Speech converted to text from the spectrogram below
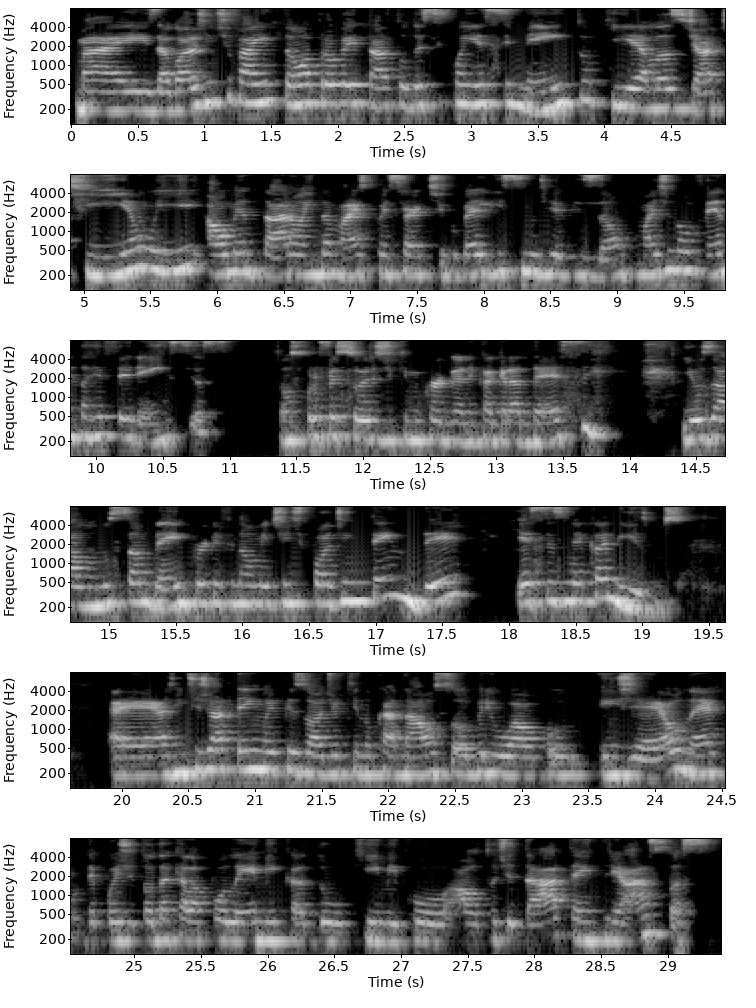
Mas agora a gente vai então aproveitar todo esse conhecimento que elas já tinham e aumentaram ainda mais com esse artigo belíssimo de revisão, com mais de 90 referências. Então, os professores de Química Orgânica agradecem e os alunos também, porque finalmente a gente pode entender esses mecanismos. É, a gente já tem um episódio aqui no canal sobre o álcool em gel, né? Depois de toda aquela polêmica do químico autodidata, entre aspas,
